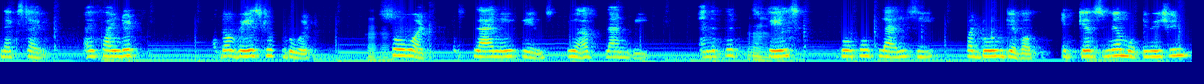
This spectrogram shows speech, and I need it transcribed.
next time. I find it the ways to do it. Mhm. So what? If plan A fails, you have plan B. And if it Mhm. fails, go for plan C, but don't give up. It gives me a motivation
